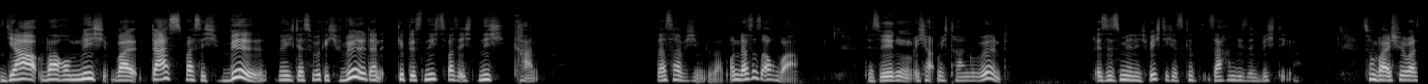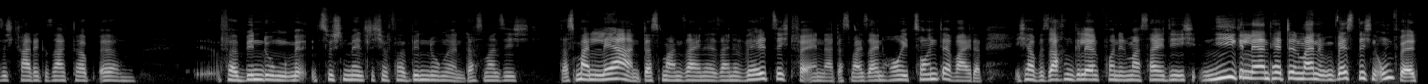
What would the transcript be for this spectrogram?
ja, warum nicht? Weil das, was ich will, wenn ich das wirklich will, dann gibt es nichts, was ich nicht kann. Das habe ich ihm gesagt. Und das ist auch wahr. Deswegen, ich habe mich dran gewöhnt. Es ist mir nicht wichtig. Es gibt Sachen, die sind wichtiger. Zum Beispiel, was ich gerade gesagt habe, ähm, Verbindungen, zwischenmenschliche Verbindungen, dass man sich, dass man lernt, dass man seine, seine Weltsicht verändert, dass man seinen Horizont erweitert. Ich habe Sachen gelernt von den Maasai, die ich nie gelernt hätte in meinem westlichen Umfeld.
